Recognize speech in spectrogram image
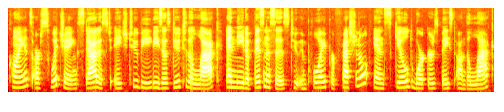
clients are switching status to H 2B visas due to the lack and need of businesses to employ professional and skilled workers based on the lack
